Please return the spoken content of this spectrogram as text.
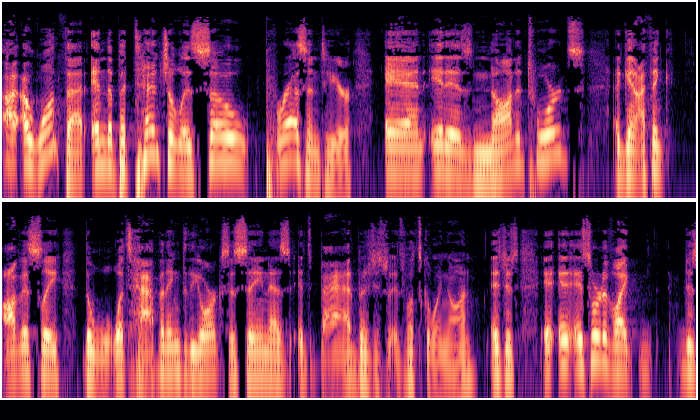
I, I want that, and the potential is so present here, and it is nodded towards. Again, I think obviously the what's happening to the orcs is seen as it's bad, but it's just it's what's going on. It's just it, it- it's sort of like this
